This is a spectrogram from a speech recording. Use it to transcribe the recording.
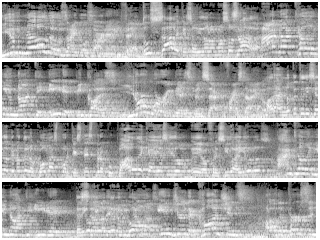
You know those idols aren't anything. Ya tú sabes que esos ídolos no son So nada. I'm not telling you not to eat it because you're worried that it's been sacrificed to idols. Ahora, no te estoy diciendo que no te lo comas porque estés preocupado de que haya sido eh, ofrecido a ídolos. I'm telling you not to eat it Te digo so que no te that lo you comas. don't injure the conscience of the person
